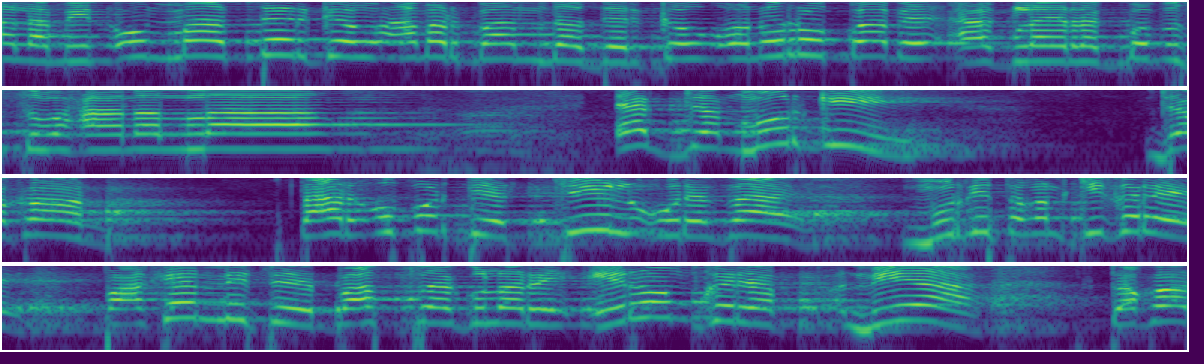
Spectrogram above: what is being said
আলমিন উম্মদদেরকেও আমার বান্দাদেরকেও অনুরূপভাবে আগলায় রাখব সুহান আল্লাহ একজন মুরগি যখন তার উপর দিয়ে চিল উড়ে যায়, মুরগি তখন কি করে? পাখের নিচে বাচ্চাগুলারে এরম করে নিয়ে তখন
